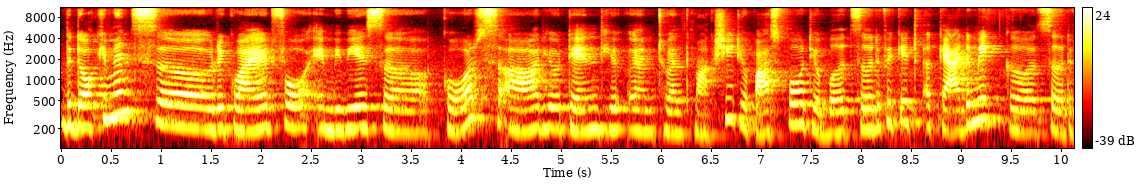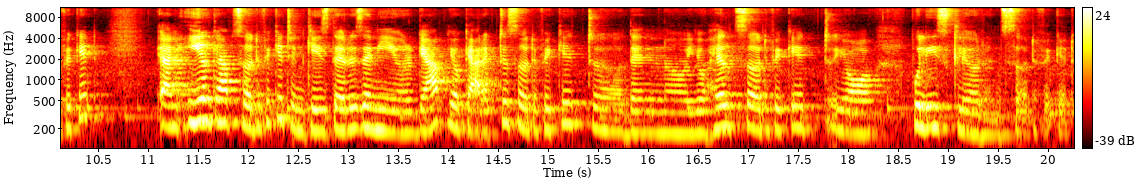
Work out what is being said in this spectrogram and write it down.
The documents uh, required for MBBS uh, course are your 10th and 12th mark sheet, your passport, your birth certificate, academic certificate, an year gap certificate in case there is any year gap, your character certificate, uh, then uh, your health certificate, your police clearance certificate.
